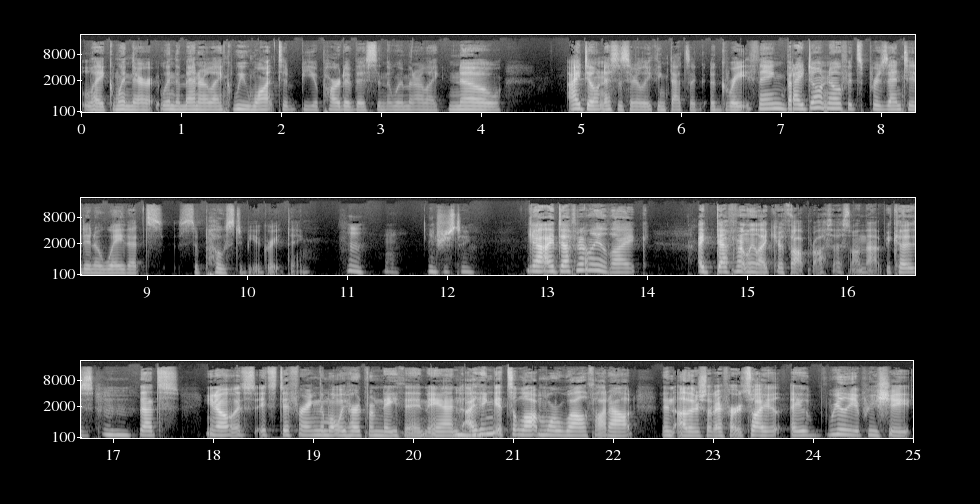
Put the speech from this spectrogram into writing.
like when they're when the men are like, we want to be a part of this, and the women are like, no. I don't necessarily think that's a, a great thing, but I don't know if it's presented in a way that's supposed to be a great thing. Interesting. Yeah, I definitely like I definitely like your thought process on that because Mm-hmm. that's you know it's it's differing than what we heard from Nathan and I Mhm. think it's a lot more well thought out than others that I've heard. So I I really appreciate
